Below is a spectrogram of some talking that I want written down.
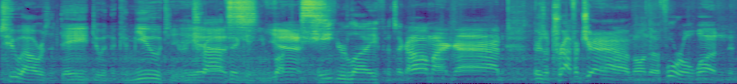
two hours a day doing the commute and you're in Yes, traffic and you yes. fucking hate your life and it's like, oh my god, there's a traffic jam on the 401.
